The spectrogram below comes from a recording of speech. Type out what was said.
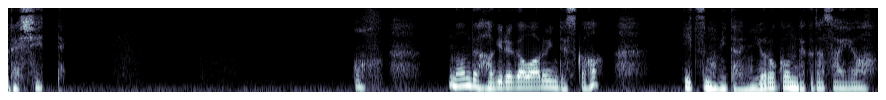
嬉しいって。なんで歯切れが悪いんですか？いつもみたいに喜んでくださいよ。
